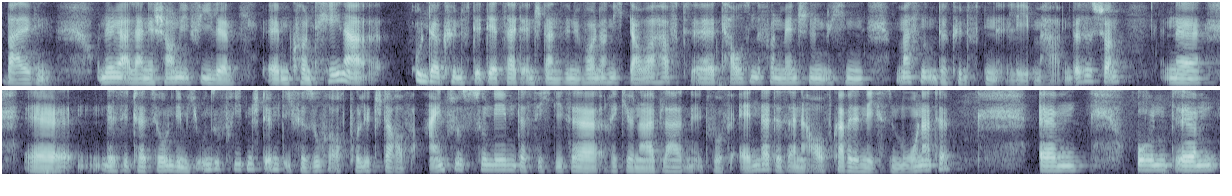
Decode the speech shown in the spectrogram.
balgen. Und wenn wir alleine schauen, wie viele ähm, Container Unterkünfte derzeit entstanden sind. Wir wollen doch nicht dauerhaft äh, Tausende von Menschen in Massenunterkünften leben haben. Das ist schon eine, äh, eine Situation, die mich unzufrieden stimmt. Ich versuche auch politisch darauf Einfluss zu nehmen, dass sich dieser Regionalplanentwurf ändert. Das ist eine Aufgabe der nächsten Monate. Ähm, und ähm,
